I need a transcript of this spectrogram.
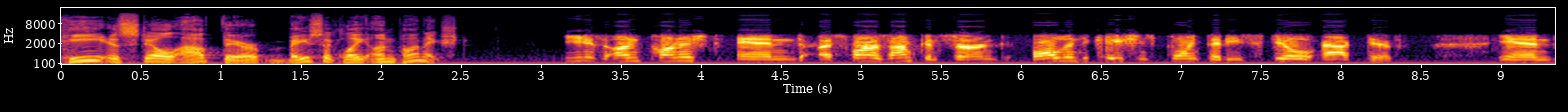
he is still out there basically unpunished. He is unpunished, and as far as I'm concerned, all indications point that he's still active. And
